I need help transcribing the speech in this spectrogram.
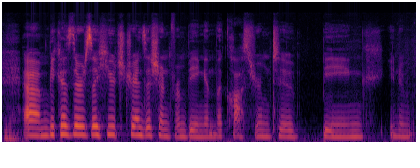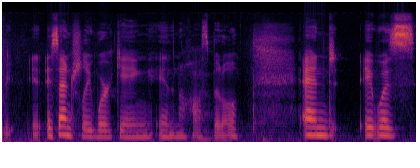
Yeah. Um, because there's a huge transition from being in the classroom to being, you know, essentially working in a hospital. And it was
